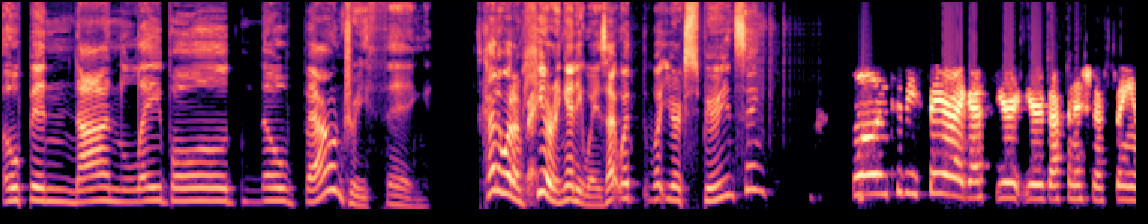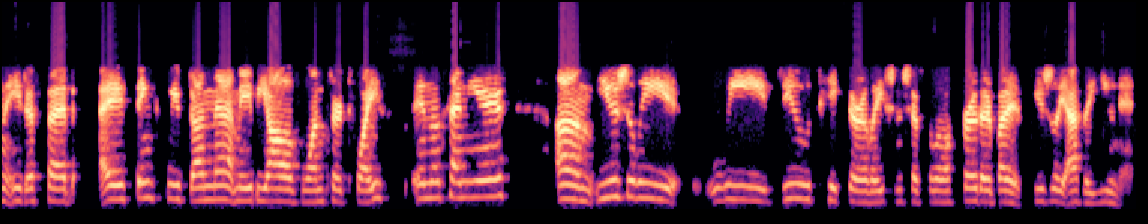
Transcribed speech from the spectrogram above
open, non-labeled, no boundary thing kind of what I'm right. hearing anyway. Is that what, what you're experiencing? Well, and to be fair, I guess your your definition of swinging that you just said, I think we've done that maybe all of once or twice in the ten years. Um, usually, we do take the relationships a little further, but it's usually as a unit.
